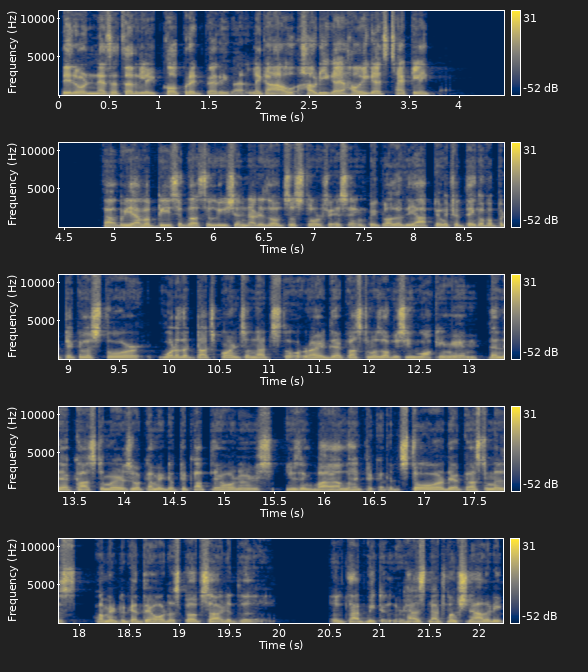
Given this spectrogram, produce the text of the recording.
they don't necessarily cooperate very well. Like how how do you guys how are you guys tackling that? We have a piece of our solution that is also store facing. We call it the active. If you think of a particular store, what are the touch points on that store, right? Their customers obviously walking in. Then their customers who are coming to pick up their orders using buy online, pick up in store. Their customers coming to get their orders curbside at the at that retailer has that functionality.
